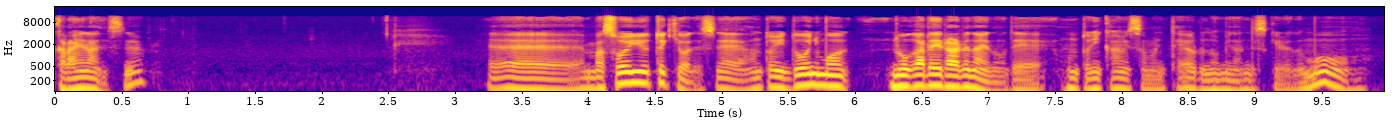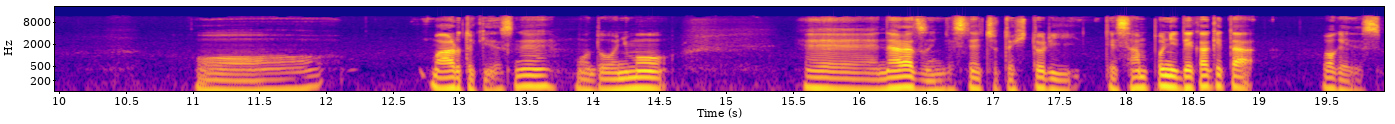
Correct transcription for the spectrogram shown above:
計らいなんですね。えーまあ、そういう時はですね本当にどうにも逃れられないので本当に神様に頼るのみなんですけれどもお、まあ、ある時ですねもうどうにも、えー、ならずにですねちょっと一人で散歩に出かけたわけです。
